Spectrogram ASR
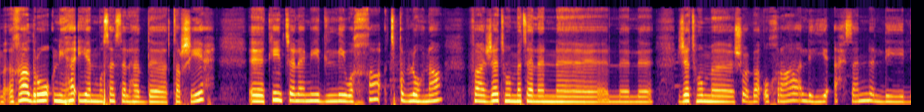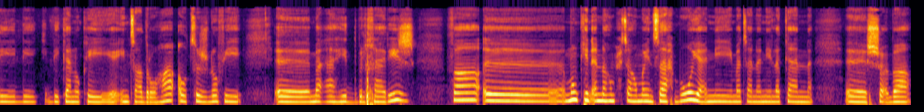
غادروا نهائيا مسلسل هذا الترشيح. آه، كاين تلاميذ اللي واخا تقبلوا هنا فجاتهم مثلا آه، جاتهم شعبة أخرى اللي هي أحسن اللي اللي اللي كانوا كينتظروها أو تسجلوا في معاهد بالخارج. فممكن أنهم حتى هما ينسحبوا. يعني مثلا إلا كان الشعبة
